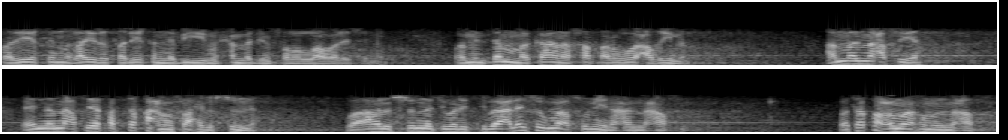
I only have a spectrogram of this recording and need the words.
طريق غير طريق النبي محمد صلى الله عليه وسلم. ومن ثم كان خطره عظيما. أما المعصية فإن المعصية قد تقع من صاحب السنة وأهل السنة والاتباع ليسوا معصومين عن المعاصي وتقع معهم المعاصي.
